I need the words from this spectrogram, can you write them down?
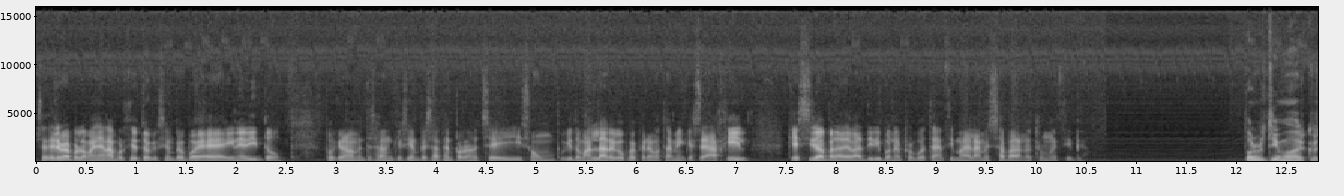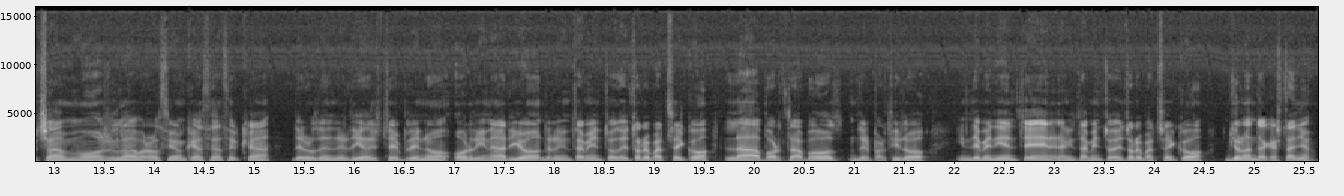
se celebra por la mañana, por cierto, que siempre pues es inédito, porque normalmente saben que siempre se hacen por la noche y son un poquito más largos, pues esperemos también que sea ágil, que sirva para debatir y poner propuestas encima de la mesa para nuestro municipio. Por último, escuchamos la valoración que hace acerca del orden del día de este pleno ordinario del Ayuntamiento de Torre Pacheco, la portavoz del Partido Independiente en el Ayuntamiento de Torre Pacheco, Yolanda Castaño.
